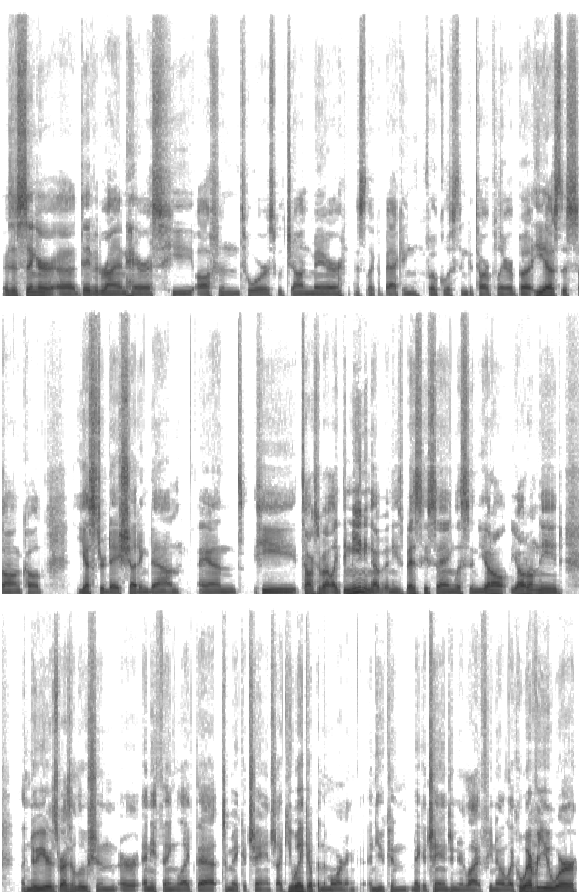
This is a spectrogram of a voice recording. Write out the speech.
there's a singer, uh, David Ryan Harris. He often tours with John Mayer as like a backing vocalist and guitar player, but he has this song called "Yesterday Shutting Down," and he talks about like the meaning of it. And he's basically saying, "Listen, y'all y'all don't need a New Year's resolution or anything like that to make a change. Like you wake up in the morning and you can make a change in your life. You know, like whoever you were."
